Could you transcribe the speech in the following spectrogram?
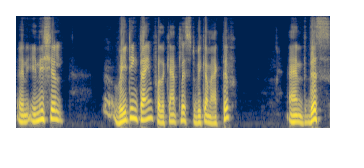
an initial uh, waiting time for the catalyst to become active and this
